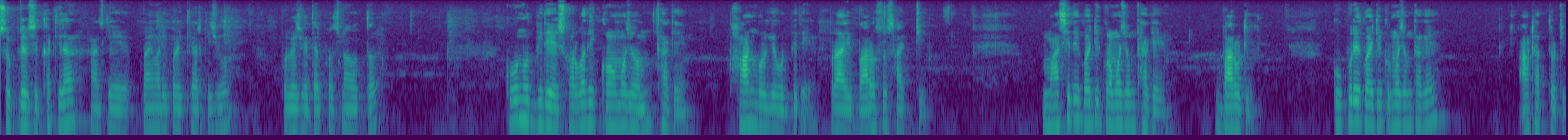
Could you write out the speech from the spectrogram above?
সুপ্রিয় শিক্ষার্থীরা, আজকে প্রাইমারি পরীক্ষার কিছু পরিবেশবিদ্যার প্রশ্ন উত্তর। কোন উদ্ভিদে সর্বাধিক ক্রোমোজোম থাকে? ফার্নবর্গীয় উদ্ভিদে প্রায় বারোশো ষাটটি। মাছিতে কয়টি ক্রোমোজোম থাকে? বারোটি। কুকুরে কয়টি ক্রোমোজোম থাকে? আটাত্তরটি।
